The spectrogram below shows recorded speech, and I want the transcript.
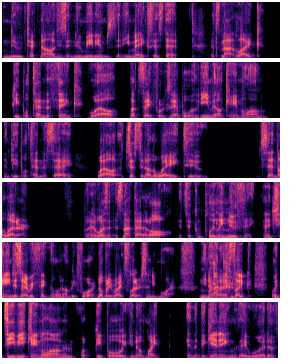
new technologies and new mediums that he makes is that it's not like people tend to think, well, let's say, for example, when email came along and people tend to say, well, it's just another way to send a letter. But it wasn't, it's not that at all. It's a completely mm-hmm. new thing and it changes everything that went on before. Nobody writes letters anymore, you know, and it's like when TV came along and people, you know, might in the beginning, they would have,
